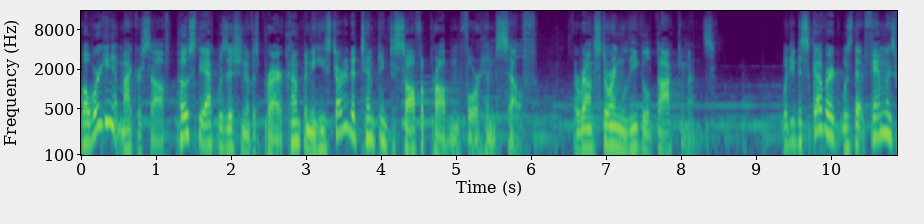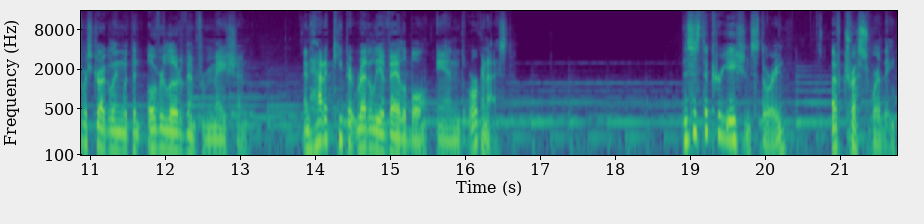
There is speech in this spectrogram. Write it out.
While working at Microsoft, post the acquisition of his prior company, he started attempting to solve a problem for himself around storing legal documents. What he discovered was that families were struggling with an overload of information and how to keep it readily available and organized. This is the creation story of Trustworthy.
